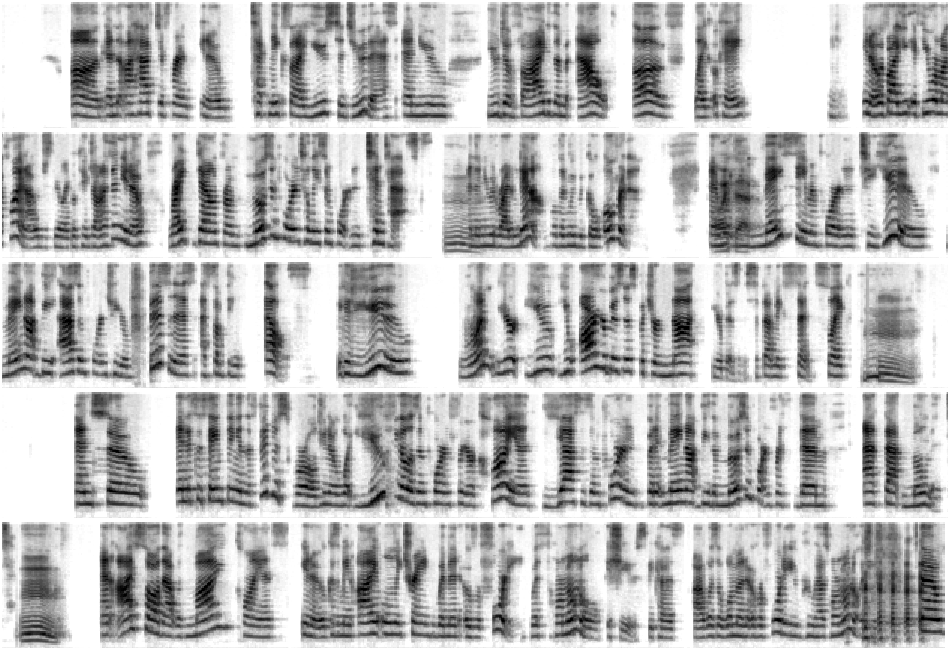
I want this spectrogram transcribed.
um and I have different you know techniques that I use to do this and you you divide them out of like okay you know if i if you were my client i would just be like okay jonathan you know write down from most important to least important 10 tasks mm. and then you would write them down well then we would go over them and like what that. may seem important to you may not be as important to your business as something else because you run your you you are your business but you're not your business if that makes sense like mm. And so and it's the same thing in the fitness world you know what you feel is important for your client yes is important but it may not be the most important for them at that moment. Mm. and i saw that with my clients you know because i mean i only trained women over 40 with hormonal issues because i was a woman over 40 who has hormonal issues. So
